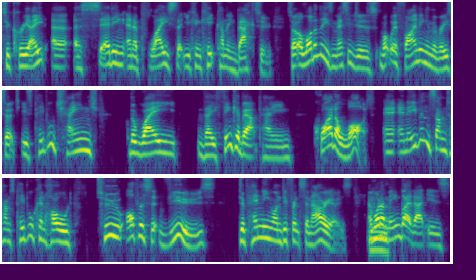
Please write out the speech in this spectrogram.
to create a, a, setting and a place that you can keep coming back to. So a lot of these messages, what we're finding in the research is people change the way they think about pain quite a lot. And, and even sometimes people can hold two opposite views depending on different scenarios. And mm. what I mm. mean by that is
